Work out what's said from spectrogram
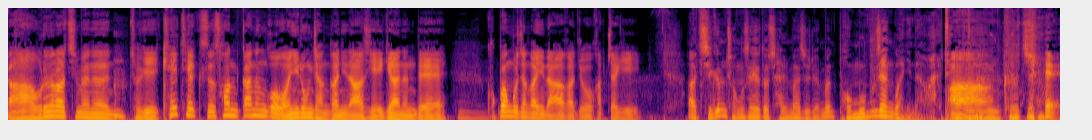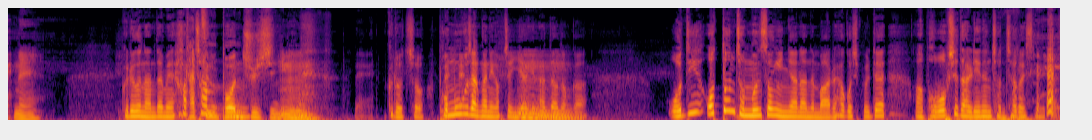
아, 우리나라 치면은 저기 KTX 선 까는 거 원희룡 장관이 나와서 얘기하는데 국방부 장관이 나와가지고 갑자기 아, 지금 정세에도 잘 맞으려면 법무부 장관이 나와야 돼. 아, 그렇죠. 네. 네. 그리고 난 다음에 합참 같은 번 음, 출신이고. 음. 그렇죠. 법무부 장관이 갑자기 이야기를 음. 한다던가. 어디 어떤 전문성이 있냐라는 말을 하고 싶을 때 아, 법 없이 달리는 전차가 있습니다.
